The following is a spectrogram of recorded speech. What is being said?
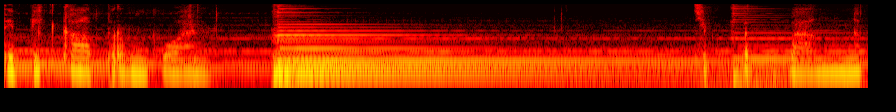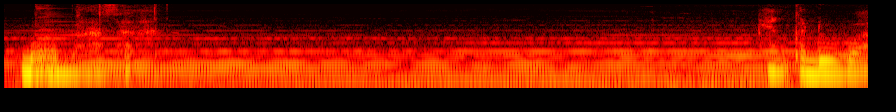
tipikal perempuan. Cepet banget bawa perasaan. Yang kedua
